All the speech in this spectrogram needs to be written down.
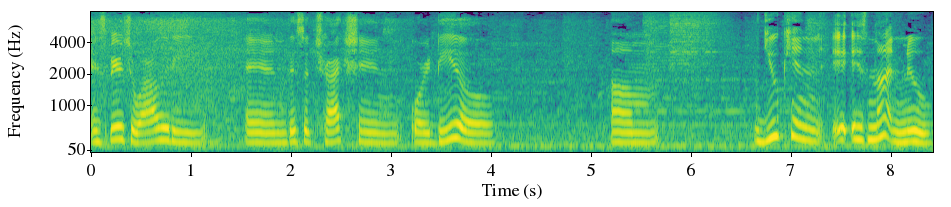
in spirituality and this attraction ordeal. Um, you can. It, it's not new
